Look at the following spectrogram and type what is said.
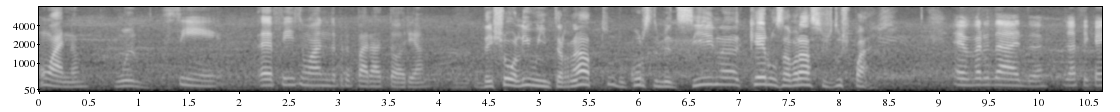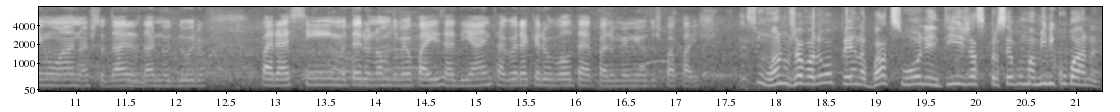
Um ano. Um ano. Sim, uh, fiz um ano de preparatória. Deixou ali o internato do curso de medicina, quer os abraços dos pais. É verdade, já fiquei um ano a estudar, a dar no duro, para assim meter o nome do meu país adiante. Agora quero voltar para o miminho dos papais. Esse um ano já valeu a pena, bate-se o olho em ti e já se percebe uma mini cubana.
